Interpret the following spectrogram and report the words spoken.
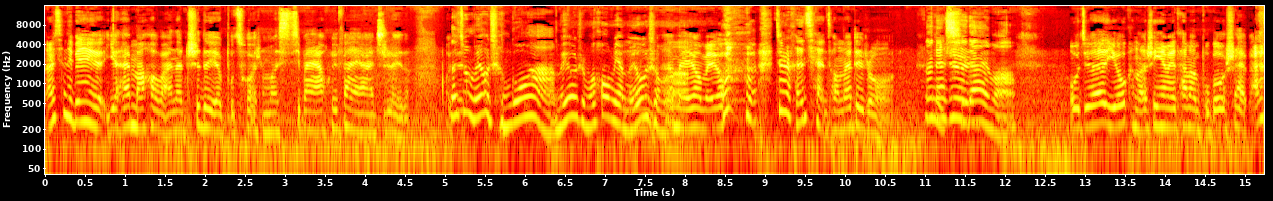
而且那边也也还蛮好玩的，吃的也不错，什么西班牙烩饭呀之类的。那就没有成功啊，没有什么后面没有什么、呃没。有没有，就是很浅层的这种。那你期待吗？我觉得也有可能是因为他们不够帅吧。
